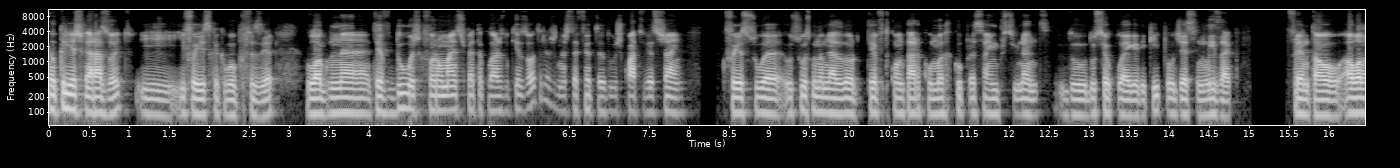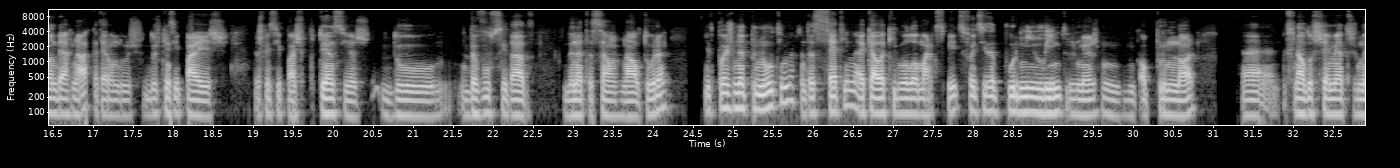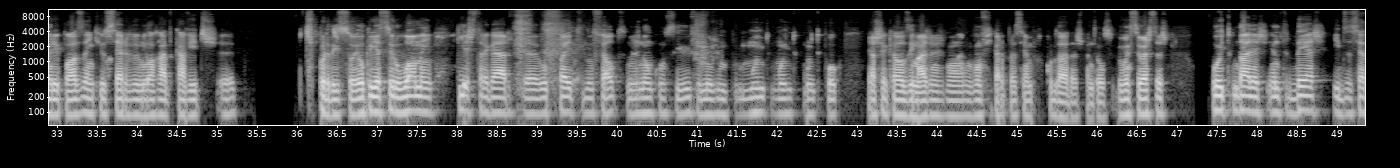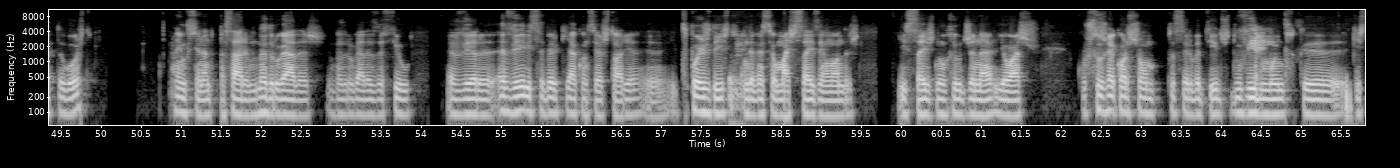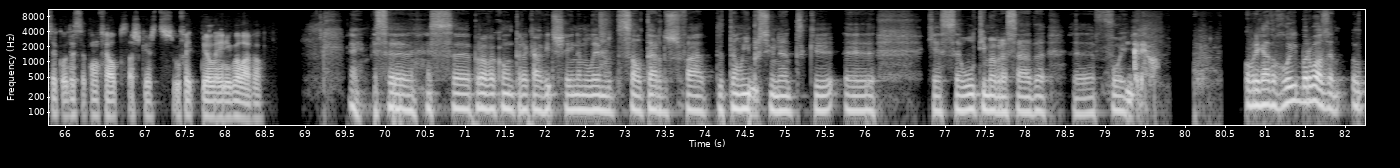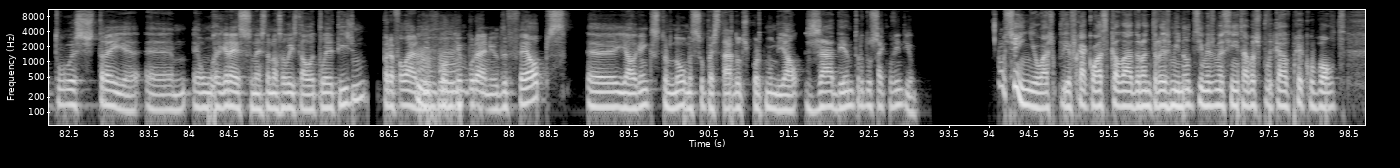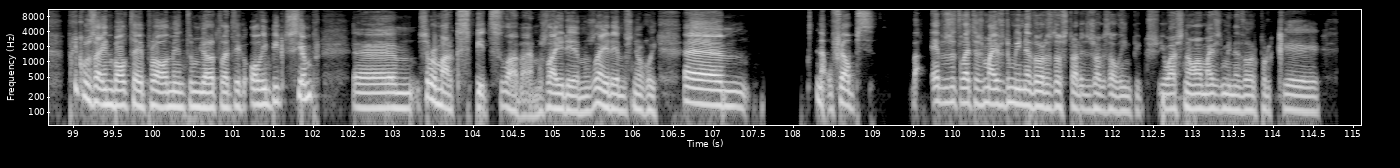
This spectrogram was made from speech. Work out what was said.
Ele queria chegar às oito e, e, foi isso que acabou por fazer. Logo na, teve duas que foram mais espetaculares do que as outras. Na estafeta dos 4 vezes 100, que foi a sua, a sua segunda medalha de ouro, teve de contar com uma recuperação impressionante do, do seu colega de equipa, o Jason Lizak, frente ao, ao Alain Bernard, que até era um dos, dos principais, das principais potências do, da velocidade da natação na altura. E depois na penúltima, portanto a sétima, aquela que igualou Mark Spitz, foi decidida por milímetros mesmo, ao pormenor, uh, final dos 100 metros mariposa, em que o sérvio Milorad Kavic uh, desperdiçou. Ele queria ser o homem que ia estragar uh, o feito do Phelps, mas não conseguiu e foi mesmo por muito, muito, muito pouco. E acho que aquelas imagens vão, vão ficar para sempre recordadas. Portanto, ele venceu estas oito medalhas entre 10 e 17 de agosto. É impressionante passar madrugadas, madrugadas a fio a ver, a ver e saber que ia acontecer a história. Eh, e depois disto, ainda venceu mais seis em Londres e seis no Rio de Janeiro. E eu acho que os seus recordes são para ser batidos. Duvido muito que, que isto aconteça com Phelps. Acho que este, o feito dele é inigualável. É, essa, essa prova contra Kavich ainda me lembro de saltar do sofá de tão impressionante que, uh, que essa última abraçada uh, foi. Incrível. Obrigado, Rui. Barbosa, a tua estreia um, é um regresso nesta nossa lista ao atletismo para falar uhum. de contemporâneo de Phelps uh, e alguém que se tornou uma superstar do desporto mundial já dentro do século XXI. Sim, eu acho que podia ficar quase calado durante 3 minutos e mesmo assim estava explicado porque é que o Bolt, porque é que o Zayn Bolt é provavelmente o melhor atleta olímpico de sempre. Um, sobre o Mark Spitz, lá vamos, lá iremos, lá iremos, Sr. Rui. Um, não, o Phelps é dos atletas mais dominadores da história dos Jogos Olímpicos. Eu acho que não há mais dominador porque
